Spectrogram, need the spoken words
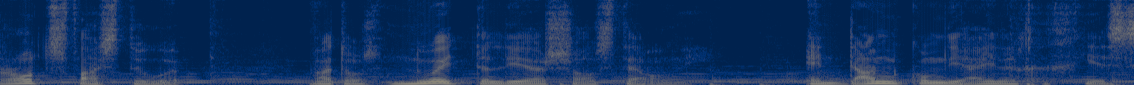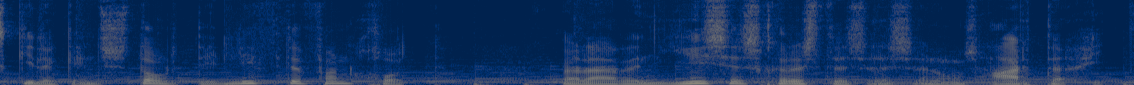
rotsvaste hoop wat ons nooit teleur sal stel nie. En dan kom die Heilige Gees skielik en stort die liefde van God wat daar in Jesus Christus is in ons harte uit.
